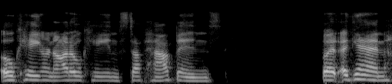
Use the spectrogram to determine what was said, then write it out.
okay or not okay and stuff happens. But again,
